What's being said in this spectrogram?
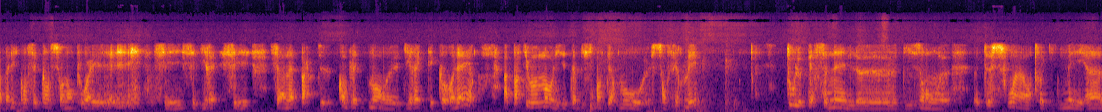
Ah ben, Les conséquences sur l'emploi, c'est un impact complètement euh, direct et corollaire. À partir du moment où les établissements thermaux euh, sont fermés, tout le personnel, euh, disons, de soins, entre guillemets, hein,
